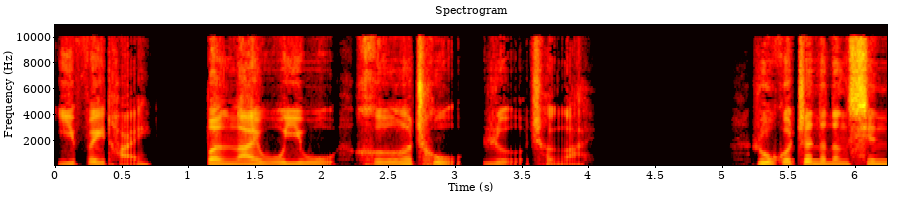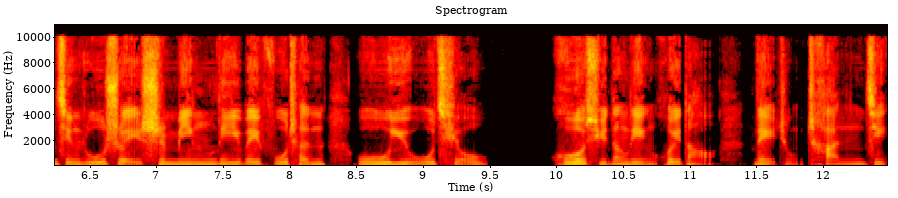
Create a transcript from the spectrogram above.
亦非台，本来无一物，何处惹尘埃？如果真的能心静如水，视名利为浮尘，无欲无求，或许能领会到那种禅境。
